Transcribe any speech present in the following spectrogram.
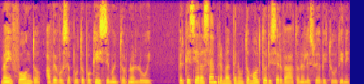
ma in fondo avevo saputo pochissimo intorno a lui, perché si era sempre mantenuto molto riservato nelle sue abitudini.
